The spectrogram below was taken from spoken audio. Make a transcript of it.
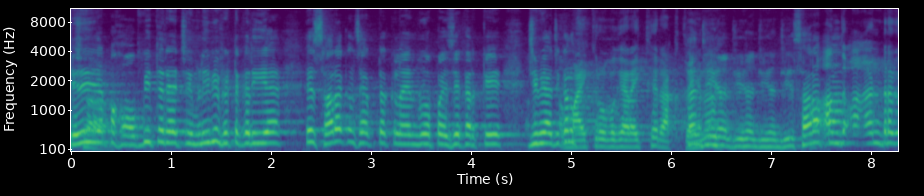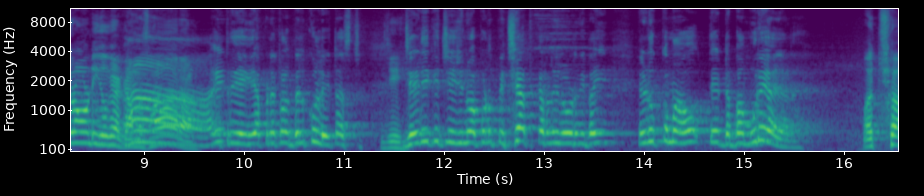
ਇਹਦੇ ਆਪਾਂ ਹੌਬ ਵੀ ਤੇਰੇ ਚਿਮਨੀ ਵੀ ਫਿੱਟ ਕਰੀ ਹੈ ਇਹ ਸਾਰਾ ਕਨਸੈਪਟ ਕਲਾਇੰਟ ਨੂੰ ਆਪਾਂ ਇਸੇ ਕਰਕੇ ਜਿਵੇਂ ਅੱਜ ਕੱਲ ਮਾਈਕਰੋ ਵਗੈਰਾ ਇੱਥੇ ਰੱਖਦੇ ਹਨ ਹਾਂਜੀ ਹਾਂਜੀ ਹਾਂਜੀ ਹਾਂਜੀ। ਸਾਰਾ ਅੰਡਰਗਰਾਉਂਡ ਹੀ ਹੋ ਗਿਆ ਕੰਮ ਸਾਰਾ। ਇਹ ਟਰੀ ਹੈਗੀ ਆਪਣੇ ਕੋਲ ਬਿਲਕੁਲ ਲੇਟੈਸਟ ਜਿਹੜੀ ਕਿ ਚੀਜ਼ ਨੂੰ ਆਪਾਂ ਨੂੰ ਪਿੱਛੇ ਹੱਥ ਕਰਨ ਦੀ ਲੋੜ ਨਹੀਂ ਬਾਈ ਇਹਨੂੰ ਘੁਮਾਓ ਤੇ ਡੱਬਾ ਮੂਰੇ ਆ ਜਾਣਾ। ਅੱਛਾ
